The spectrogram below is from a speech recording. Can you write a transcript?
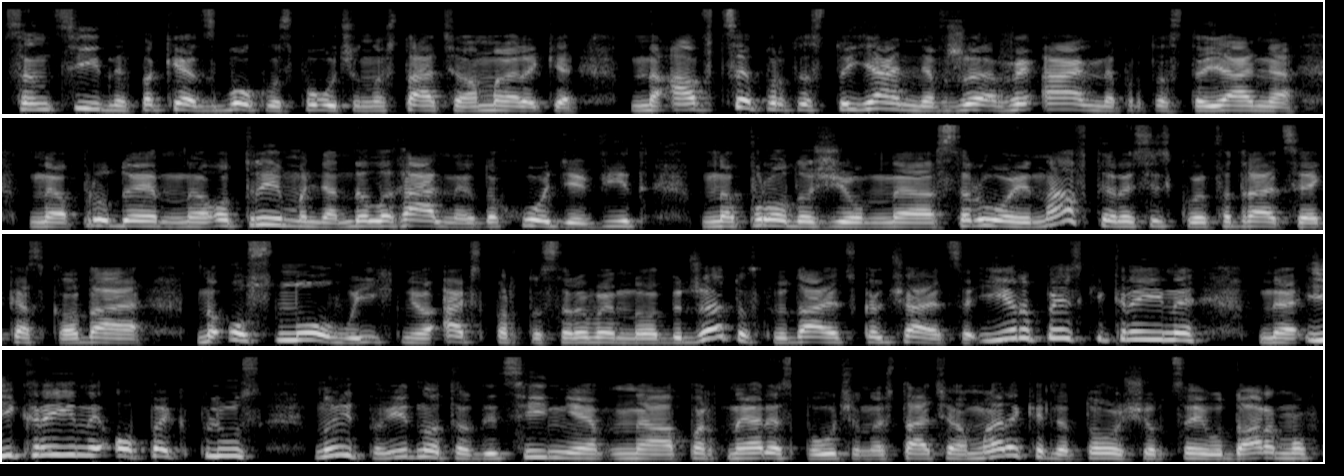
санкційний пакет з боку Сполучених Штатів Америки, а в це протистояння вже реальне протистояння проти отримання нелегальних доходів від продажу сирої нафти Російської Федерації, яка складає на основу їхнього експорту сировинного бюджету, включають включаються і європейські країни, і країни ОПЕК+, ну і відповідно традиційні партнери Сполучених Штатів Америки для того, щоб цей удар був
